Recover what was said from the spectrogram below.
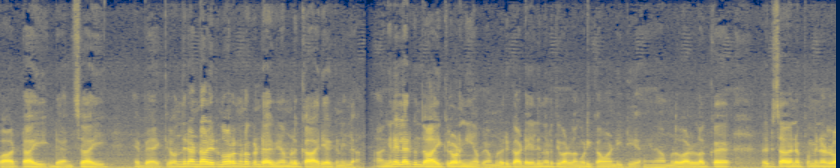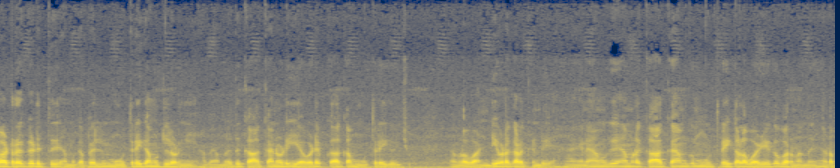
പാട്ടായി ഡാൻസായി. ബാക്കിൽ ഒന്ന് രണ്ടാളിരുന്ന് ഉറങ്ങണമൊക്കെ ഉണ്ടായി നമ്മൾ കാര്യമാക്കണില്ല അങ്ങനെ എല്ലാവർക്കും ദാഹിക്കൽ തുടങ്ങി. അപ്പോൾ നമ്മളൊരു കടയിൽ നിർത്തി വെള്ളം കുടിക്കാൻ വേണ്ടിയിട്ട് അങ്ങനെ നമ്മൾ വെള്ളമൊക്കെ ഒരു സെവനപ്പ് മിനറൽ വാട്ടറൊക്കെ എടുത്ത് നമുക്കപ്പോൾ എല്ലാം മൂത്രയിക്കാൻ മുട്ടിൽ തുടങ്ങി. അപ്പോൾ നമ്മളിത് കാക്കാനോട് എവിടെ കാക്ക മൂത്രയ്ക്ക് കഴിച്ചു നമ്മളെ വണ്ടി ഇവിടെ കിടക്കുന്നുണ്ട്. അങ്ങനെ നമുക്ക് നമ്മളെ കാക്ക നമുക്ക് മൂത്രയ്ക്കുള്ള വഴിയൊക്കെ പറഞ്ഞു അവിടെ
